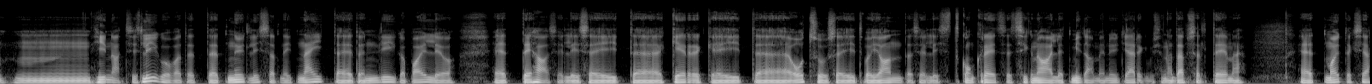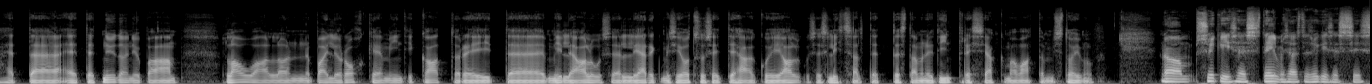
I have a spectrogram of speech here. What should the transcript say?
mm, hinnad siis liiguvad, et, et nüüd lihtsalt neid näitajaid on liiga palju, et teha selliseid äh, kergeid äh, otsuseid või anda sellist konkreetset signaali, et mida me nüüd järgmisena täpselt teeme. Et ma ütleks jah, et, et, et nüüd on juba laual on palju rohkem indikaatoreid, mille alusel järgmisi otsuseid teha, kui alguses lihtsalt, et tõstame nüüd intressi, hakkame vaatama, mis toimub no sügisest, eelmise aasta sügisest siis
